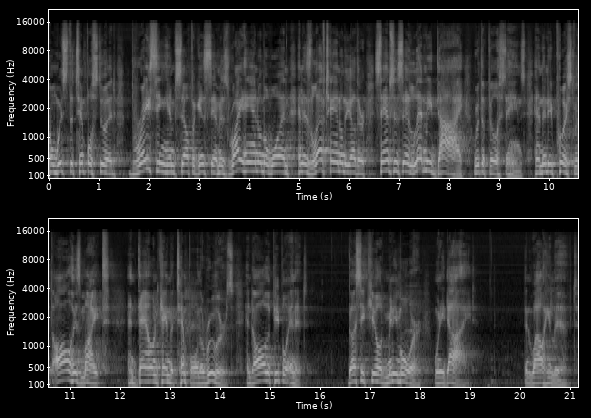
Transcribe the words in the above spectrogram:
on which the temple stood, bracing himself against them, his right hand on the one and his left hand on the other. Samson said, Let me die with the Philistines. And then he pushed with all his might, and down came the temple and the rulers and all the people in it. Thus he killed many more when he died than while he lived.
